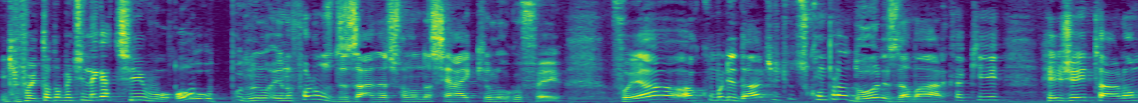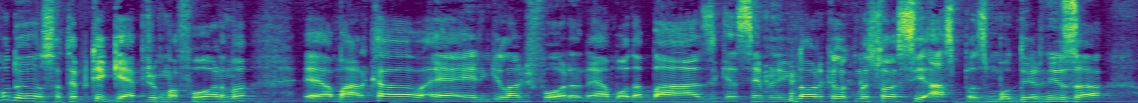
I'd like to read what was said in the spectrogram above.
e que foi totalmente negativo. Ou... O, e não foram os designers falando assim, ai que logo feio. Foi a, a, comunidade dos compradores da marca que rejeitaram a mudança. Até porque Gap, de alguma forma, é a marca é a Ering lá de fora, né? A moda básica, é sempre na hora que ela começou a se, aspas, modernizar,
